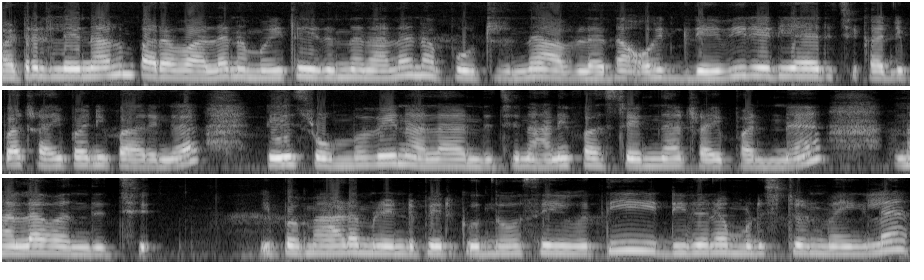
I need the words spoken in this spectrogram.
பட்டர் இல்லைனாலும் பரவாயில்ல. நம்ம வீட்டில் இருந்தனால நான் போட்டிருந்தேன். அவ்வளோதான் ஒயிட் கிரேவி ரெடி ஆயிடுச்சு கண்டிப்பாக ட்ரை பண்ணி பாருங்கள் டேஸ்ட் ரொம்பவே நல்லா இருந்துச்சு. நானே ஃபஸ்ட் டைம் தான் ட்ரை பண்ணேன். நல்லா வந்துச்சு. இப்போ மேடம் ரெண்டு பேருக்கும் தோசையை ஊற்றி டின்னரை முடிச்சிட்டோன்னு வைங்களேன்.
